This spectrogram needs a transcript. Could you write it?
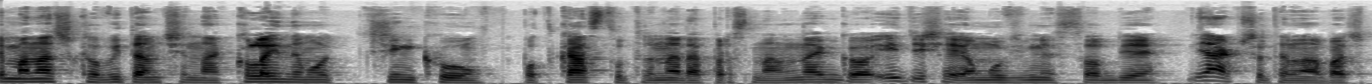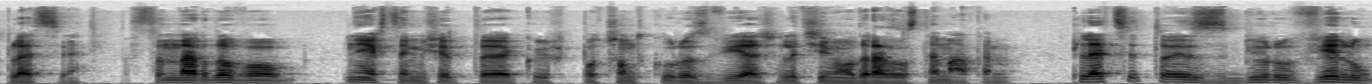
Siemaneczko, witam Cię na kolejnym odcinku podcastu trenera personalnego i dzisiaj omówimy sobie, jak przetrenować plecy. Standardowo nie chce mi się to jakoś w początku rozwijać, lecimy od razu z tematem. Plecy to jest zbiór wielu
